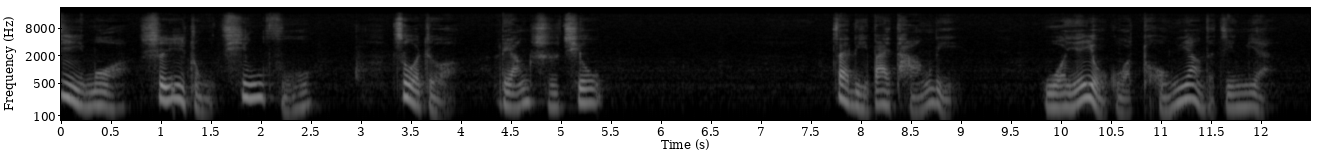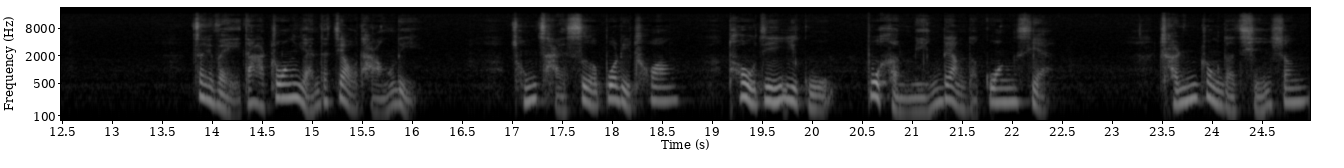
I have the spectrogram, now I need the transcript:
寂寞是一种轻浮。作者：梁实秋。在礼拜堂里，我也有过同样的经验。在伟大庄严的教堂里，从彩色玻璃窗透进一股不很明亮的光线。沉重的琴声，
